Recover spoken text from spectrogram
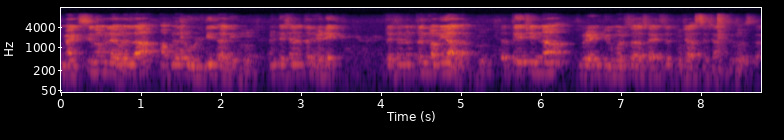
मॅक्सिमम लेवलला आपल्याला उलटी झाली. आणि त्याच्यानंतर हेडेक त्याच्यानंतर कमी आला. तर ते चिन्ह ब्रेन ट्युमरचं असायचं जास्त चान्सेस. असतात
